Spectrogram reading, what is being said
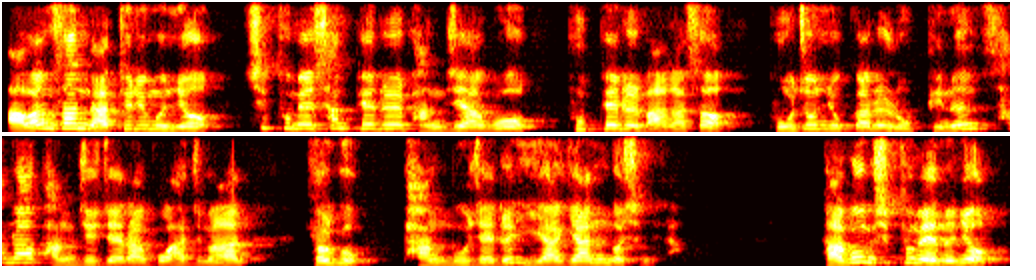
아황산 나트륨은요, 식품의 산패를 방지하고 부패를 막아서 보존 효과를 높이는 산화 방지제라고 하지만 결국 방부제를 이야기하는 것입니다. 가공식품에는요,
